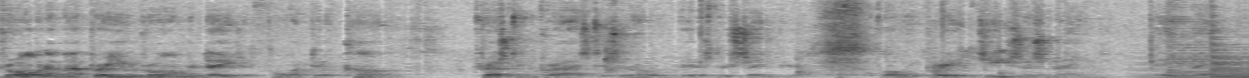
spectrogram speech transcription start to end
drawing them, I pray you'll draw them today to the point they'll come, trusting Christ as their own, as their Savior. For we pray in Jesus' name, amen.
